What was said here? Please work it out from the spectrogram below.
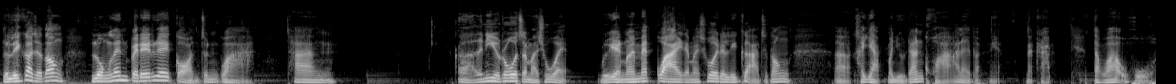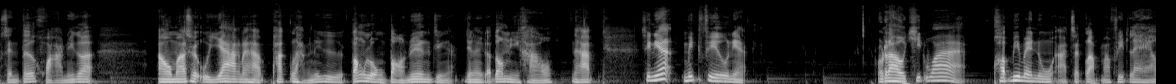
เดลิกก็จะต้องลงเล่นไปเรื่อยๆก่อนจนกว่าทางเลนี่โรจะมาช่วย หรืออย่างน้อยแม็กควายจะมาช่วยเดลิกก็อาจจะต้องอขยับมาอยู่ด้านขวาอะไรแบบเนี้ยนะครับ แต่ว่าโอ้โหเซนเตอร์ขวานี่ก็เอามาสอุยยากนะครับ พักหลังนี่คือต้องลงต่อเนื่องจริงๆอะยังไงก็ต้องมีเขานะครับ ทีเนี้ยมิดฟิลด์เนี่ยเราคิดว่า คอบบี้เมนูอาจจะกลับมาฟิตแล้ว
